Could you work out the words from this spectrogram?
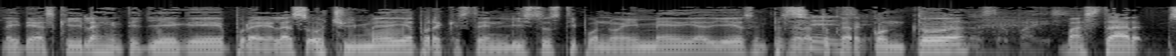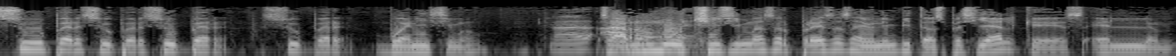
La idea es que la gente llegue por ahí a las ocho y media para que estén listos tipo nueve y media, 10, empezar Sí, a tocar sí, con toda. nuestro país. Va a estar súper, súper, súper, súper buenísimo. Nada, O sea, muchísimas sorpresas. Hay un invitado especial que es el,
